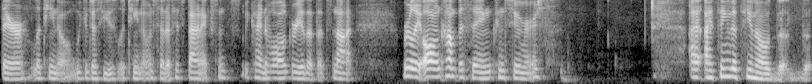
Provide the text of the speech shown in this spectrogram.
their Latino. We could just use Latino instead of Hispanic since we kind of all agree that that's not really all encompassing consumers. I, I, think that you know the, the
